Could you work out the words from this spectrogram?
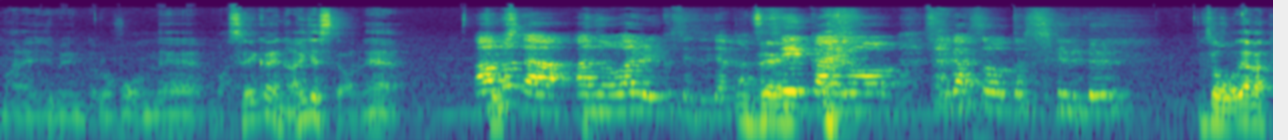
マネジメントの本ね、まあ、正解ないですからね。あまたあの悪い癖ついちゃった全正解を探そうとするそうだから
